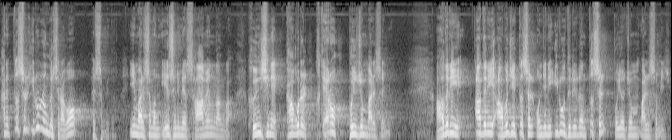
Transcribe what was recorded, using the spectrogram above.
하나님의 뜻을 이루는 것이라고 했습니다. 이 말씀은 예수님의 사명감과 헌신의 각오를 그대로 보여준 말씀입니다. 아들이 아들이 아버지의 뜻을 온전히 이루어드리는 뜻을 보여준 말씀이죠.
